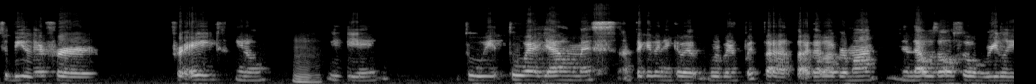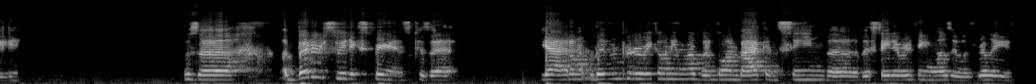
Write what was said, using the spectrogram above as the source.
to be there for, for aid, you know. Mm. Y tuve, tuve allá un mes antes que tenía que volver pues, para, para acá a Vermont. And that was also really, was a, a bittersweet experience because yeah, I don't live in Puerto Rico anymore, but going back and seeing the, the state everything was, it was really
